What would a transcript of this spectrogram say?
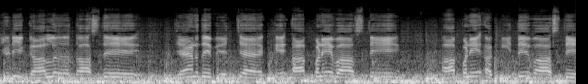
ਜਿਹੜੀ ਗੱਲ ਦੱਸਦੇ ਜੈਨ ਦੇ ਵਿੱਚ ਹੈ ਕਿ ਆਪਣੇ ਵਾਸਤੇ, ਆਪਣੇ ਅਕੀਦੇ ਵਾਸਤੇ,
